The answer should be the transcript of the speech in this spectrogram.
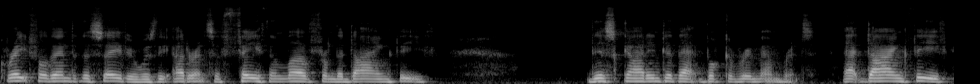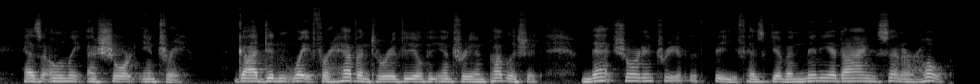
grateful then to the Savior was the utterance of faith and love from the dying thief. This got into that book of remembrance. That dying thief has only a short entry. God didn't wait for heaven to reveal the entry and publish it. And that short entry of the thief has given many a dying sinner hope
